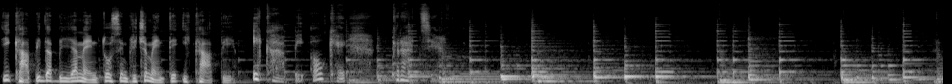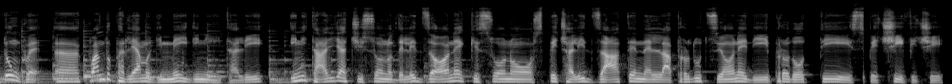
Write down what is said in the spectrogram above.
I capi d'abbigliamento o semplicemente i capi. I capi, ok. Grazie. Dunque, eh, quando parliamo di Made in Italy, in Italia ci sono delle zone che sono specializzate nella produzione di prodotti specifici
